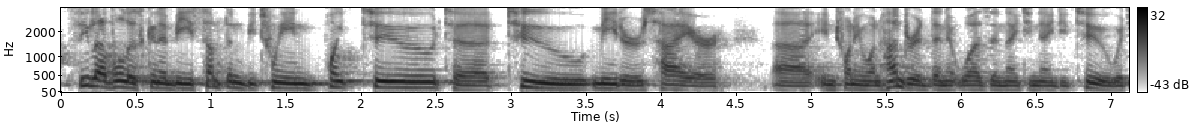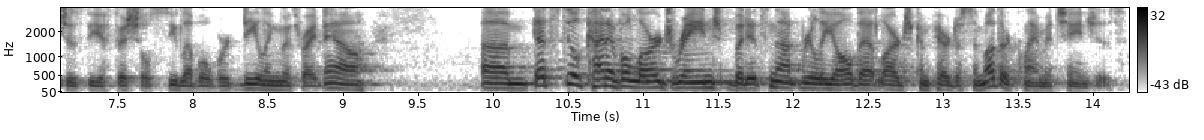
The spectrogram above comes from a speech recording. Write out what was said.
sea level is going to be something between 0.2 to 2 meters higher uh, in 2100 than it was in 1992, which is the official sea level we're dealing with right now. Um, that's still kind of a large range, but it's not really all that large compared to some other climate changes.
